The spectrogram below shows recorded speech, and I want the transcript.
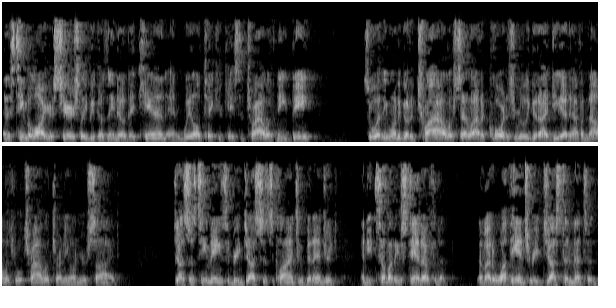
and his team of lawyers seriously because they know they can and will take your case to trial if need be. So whether you want to go to trial or settle out of court, it's a really good idea to have a knowledgeable trial attorney on your side. Justin's team aims to bring justice to clients who've been injured and need somebody to stand up for them. No matter what the injury, Justin Minton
